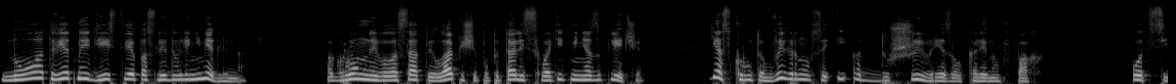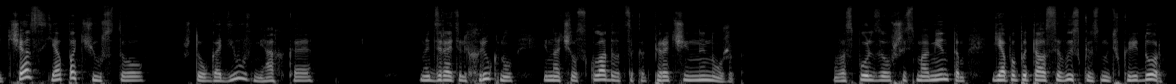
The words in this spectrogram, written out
но ответные действия последовали немедленно. Огромные волосатые лапища попытались схватить меня за плечи. Я с крутом вывернулся и от души врезал коленом в пах. Вот сейчас я почувствовал, что угодил в мягкое. Надиратель хрюкнул и начал складываться, как перочинный ножик. Воспользовавшись моментом, я попытался выскользнуть в коридор.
